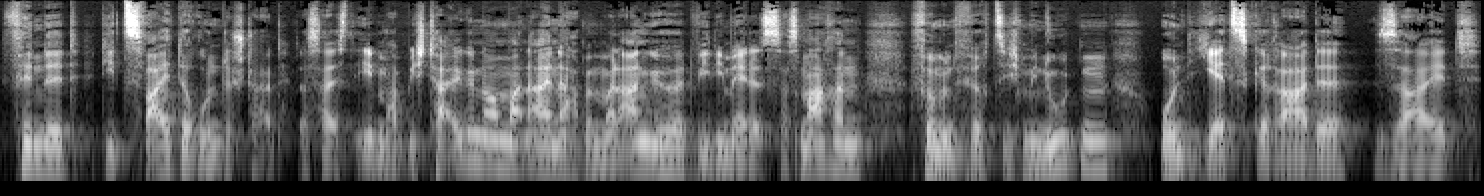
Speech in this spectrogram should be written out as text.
findet die zweite Runde statt. Das heißt, eben habe ich teilgenommen an einer, habe mal angehört, wie die Mädels das machen, 45 Minuten und jetzt gerade seit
